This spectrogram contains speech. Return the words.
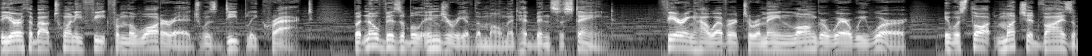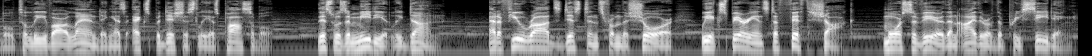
The earth about 20 feet from the water edge was deeply cracked, but no visible injury of the moment had been sustained. Fearing, however, to remain longer where we were, it was thought much advisable to leave our landing as expeditiously as possible. This was immediately done. At a few rods distance from the shore, we experienced a fifth shock, more severe than either of the preceding.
